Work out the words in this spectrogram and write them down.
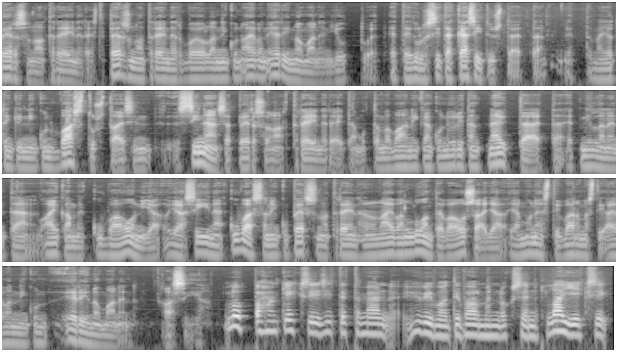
personal trainereista. Personal trainer voi olla niin kuin aivan erinomainen juttu, että ei tule sitä käsitystä, että, että mä jotenkin niin kuin vastustaisin sinänsä personal trainereita, mutta mä vaan ikään kuin yritän näyttää, että, että millainen tämä aikamme kuva on. Ja, ja siinä kuvassa niin kuin personal trainer on aivan luonteva osa ja, ja monesti varmasti aivan niin kuin erinomainen asia. Luppahan keksii sitten tämän hyvinvointivalmennuksen lajiksi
